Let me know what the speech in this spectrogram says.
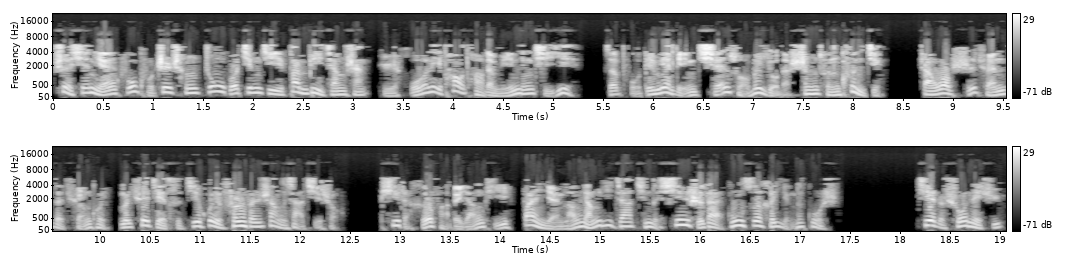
这些年苦苦支撑中国经济半壁江山与活力泡泡的民营企业，则普遍面临前所未有的生存困境。掌握实权的权贵们却借此机会纷纷上下其手，披着合法的羊皮，扮演狼羊一家亲的新时代公司合营的故事。接着说内需。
